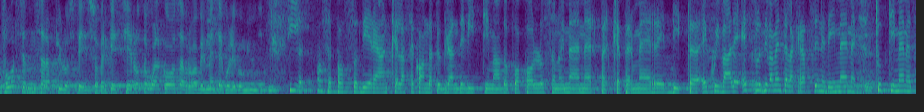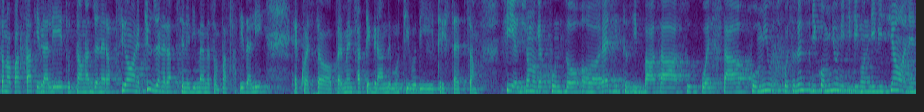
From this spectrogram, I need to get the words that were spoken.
forse non sarà più lo stesso perché si è rotto qualcosa probabilmente con le community. Sì. se, se posso dire anche la seconda più grande vittima dopo Apollo sono i memer perché per me Reddit equivale esclusivamente alla creazione dei meme tutti i meme sono passati da lì tutta una generazione, più generazioni di meme sono passati da lì e questo per me infatti è grande motivo di tristezza. Sì, diciamo che appunto uh, Reddit si basa su questa community, questo senso di community, di condivisione,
